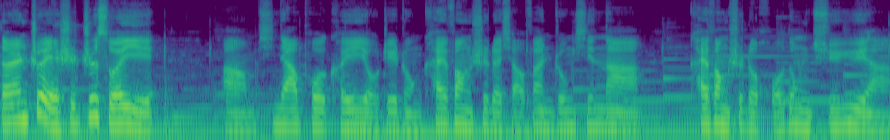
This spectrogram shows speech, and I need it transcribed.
当然，这也是之所以啊，新加坡可以有这种开放式的小贩中心呐、开放式的活动区域啊，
